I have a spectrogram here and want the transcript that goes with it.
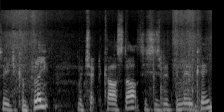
Procedure complete. We'll check the car starts. This is with the new key.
